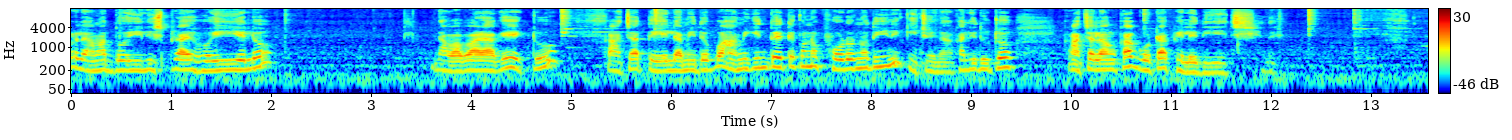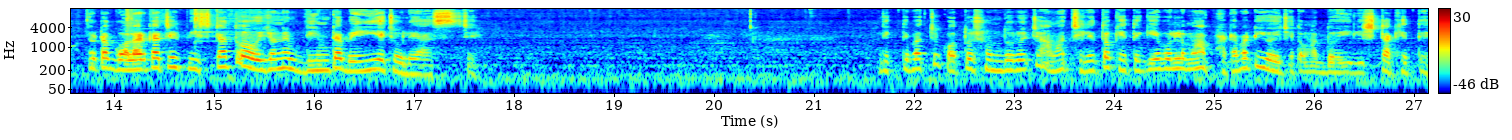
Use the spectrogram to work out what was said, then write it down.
বলে আমার দই ইলিশ প্রায় হয়েই এলো। নামাবার আগে একটু কাঁচা তেল আমি দেবো। আমি কিন্তু এতে কোনো ফোড়নও দিইনি, কিছুই না। খালি দুটো কাঁচা লঙ্কা গোটা ফেলে দিয়েছি। ওটা গলার কাছের পিসটা তো, ওই জন্য ডিমটা বেরিয়ে চলে আসছে। দেখতে পাচ্ছ কত সুন্দর হয়েছে। আমার ছেলে তো খেতে গিয়ে বলল, মা, ফাটাফাটি হয়েছে তোমার দই ইলিশটা খেতে।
